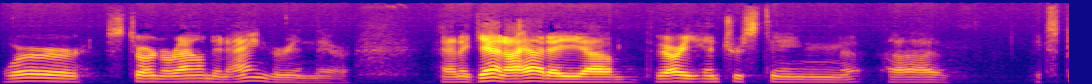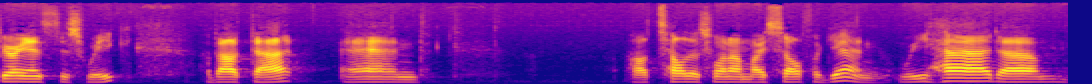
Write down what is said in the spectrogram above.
we're stirring around in anger in there. And again, I had a um, very interesting uh, experience this week about that, and I'll tell this one on myself again. We had, um,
